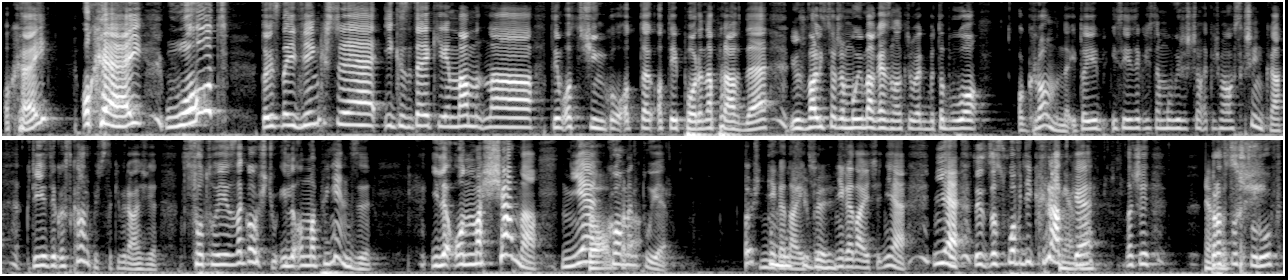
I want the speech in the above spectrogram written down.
Okej, okej, what? To jest największe XD, jakie mam na tym odcinku od, te, od tej pory, naprawdę. Już wali to, że mój magazyn odkrył, jakby to było ogromne. I to je- i to jest jakieś tam, mówisz, jeszcze jakaś mała skrzynka. Gdzie jest jego skarbiec w takim razie? Co to jest za gościu? Ile on ma pieniędzy? Ile on ma siana? Nie Dobra. komentuję. Nie gadajcie, nie gadajcie, nie, nie, to jest dosłownie kratkę. Nie no. Znaczy, Bractwo coś- Szczurów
